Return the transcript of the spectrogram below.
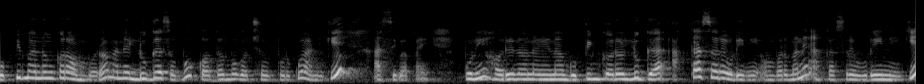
ଗୋପୀମାନଙ୍କର ଅମ୍ବର ମାନେ ଲୁଗା ସବୁ କଦମ୍ବ ଗଛ ଉପରକୁ ଆଣିକି ଆସିବା ପାଇଁ। ପୁଣି ହରିଣ ନୟନା ଗୋପୀଙ୍କର ଲୁଗା ଆକାଶରେ ଉଡ଼େଇ ଅମ୍ବର ମାନେ ଆକାଶରେ ଉଡ଼େଇ ନେଇକି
